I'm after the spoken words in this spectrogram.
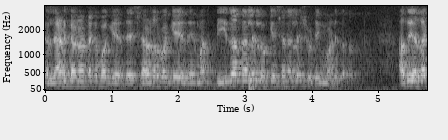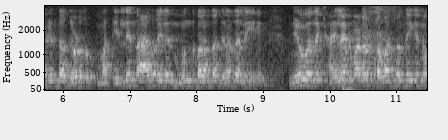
ಕಲ್ಯಾಣ ಕರ್ನಾಟಕ ಬಗ್ಗೆ ಇದೆ, ಶರಣರ ಬಗ್ಗೆ ಇದೆ, ಮತ್ತು ಬೀದರ್ನಲ್ಲೇ ಲೊಕೇಶನಲ್ಲೇ ಶೂಟಿಂಗ್ ಮಾಡಿದ್ದಾರೆ. ಅದು ಎಲ್ಲಕ್ಕಿಂತ ದೊಡ್ಡದು. ಮತ್ತು ಇಲ್ಲಿಂದ ಆದರೂ ಇಲ್ಲಿಂದ ಮುಂದೆ ಬರೋಂಥ ದಿನದಲ್ಲಿ ನೀವು ಅದಕ್ಕೆ ಹೈಲೈಟ್ ಮಾಡೋ ಪ್ರವಾಸೋದ್ಯಗಿನೂ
